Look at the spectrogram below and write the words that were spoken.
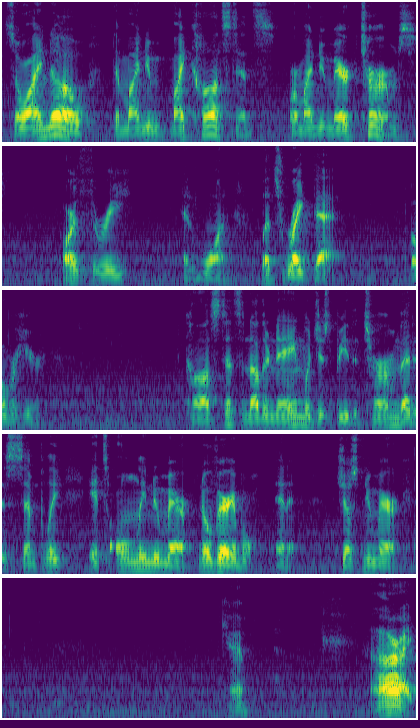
So I know that my, my constants, or my numeric terms, are 3 and 1. Let's write that over here constants. Another name would just be the term that is simply, it's only numeric, no variable in it, just numeric. Okay. All right.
